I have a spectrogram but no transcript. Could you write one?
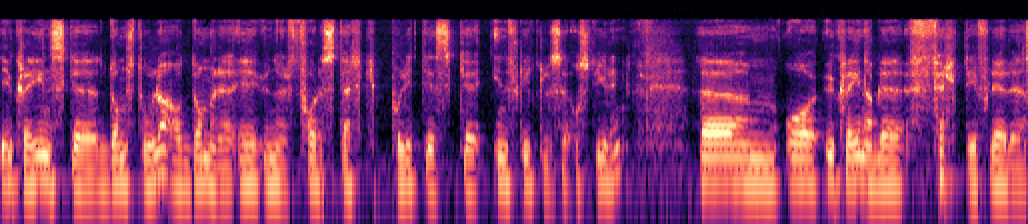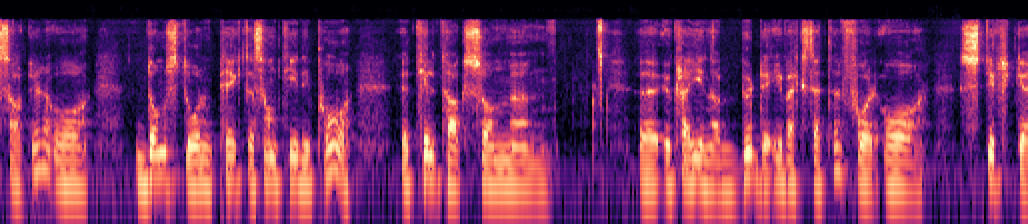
de ukrainske domstoler og dommere er under for sterk politisk innflytelse og styring. Og Ukraina ble felt i flere saker. Og domstolen pekte samtidig på tiltak som Ukraina burde iverksette for å styrke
